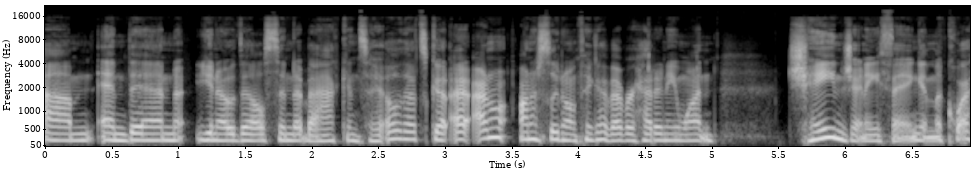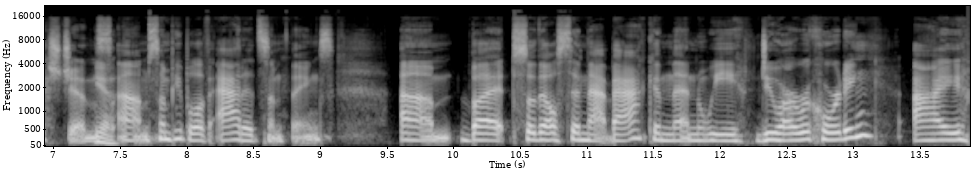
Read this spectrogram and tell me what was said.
um, and then you know they'll send it back and say, "Oh, that's good." I, I don't honestly don't think I've ever had anyone change anything in the questions. Yeah. Um, some people have added some things. Um, but so they'll send that back and then we do our recording. I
